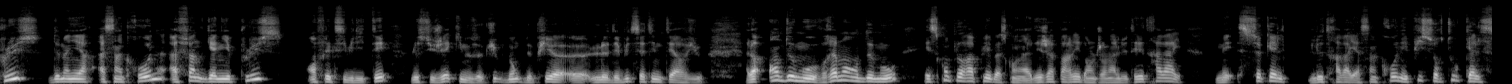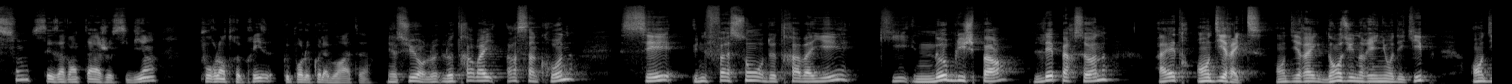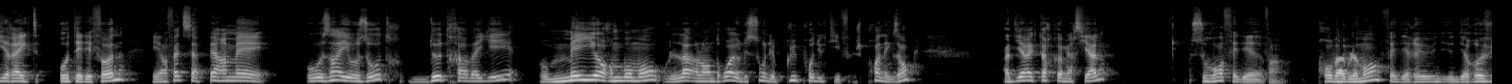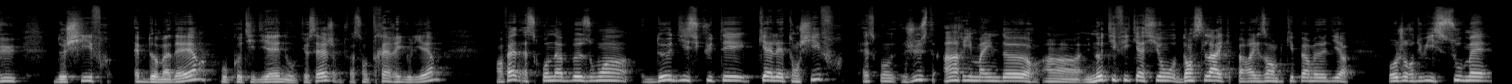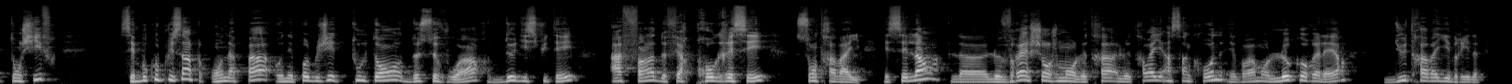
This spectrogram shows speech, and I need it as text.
plus de manière asynchrone afin de gagner plus en flexibilité, le sujet qui nous occupe donc depuis euh, euh, le début de cette interview. Alors en deux mots, vraiment en deux mots, est-ce qu'on peut rappeler, parce qu'on en a déjà parlé dans le journal du télétravail, mais ce qu'est le travail asynchrone et puis surtout quels sont ses avantages aussi bien pour l'entreprise que pour le collaborateur? Bien sûr, le travail asynchrone, c'est une façon de travailler qui n'oblige pas les personnes à être en direct, en direct dans une réunion d'équipe, en direct au téléphone. Et en fait, ça permet aux uns et aux autres de travailler au meilleur moment, là, à l'endroit où ils sont les plus productifs. Je prends un exemple. Un directeur commercial, souvent fait des, enfin, probablement fait des, des revues de chiffres hebdomadaires ou quotidiennes ou que sais-je, de façon très régulière. En fait, est-ce qu'on a besoin de discuter quel est ton chiffre? Est-ce qu'on juste un reminder, une notification dans Slack par exemple qui permet de dire aujourd'hui soumets ton chiffre, c'est beaucoup plus simple. On n'est pas obligé tout le temps de se voir, de discuter afin de faire progresser son travail. Et c'est là le, vrai changement. Le, travail asynchrone est vraiment le corollaire du travail hybride.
